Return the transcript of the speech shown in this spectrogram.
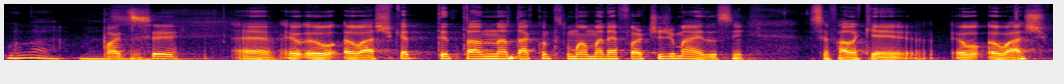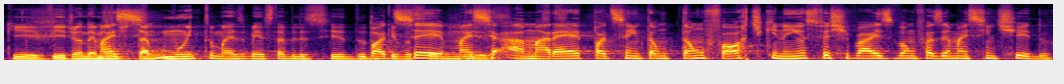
por lá. mas- Pode ser. é eu, eu, eu acho que é tentar nadar contra uma maré forte demais, assim. Você fala que é, eu, eu acho que vídeo on demand está muito mais bem estabelecido do Pode que você ser, mas a né? maré pode ser então tão forte que nem os festivais vão fazer mais sentido.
